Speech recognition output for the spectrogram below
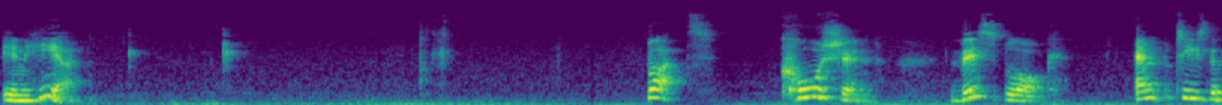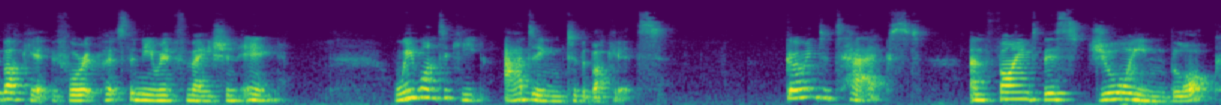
in here. But, caution, this block empties the bucket before it puts the new information in. We want to keep adding to the buckets. Go into text and find this join block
